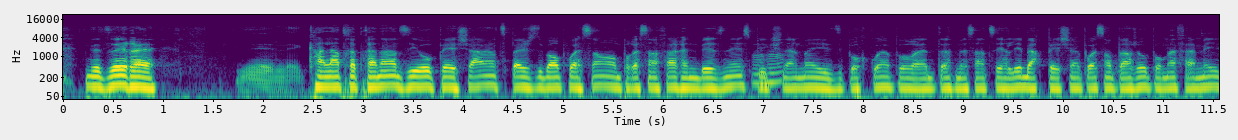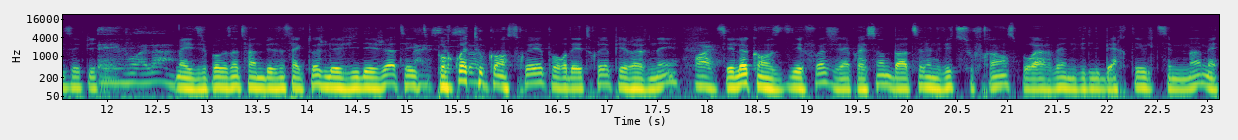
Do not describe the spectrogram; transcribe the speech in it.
de dire euh, quand l'entrepreneur dit au pêcheur, tu pêches du bon poisson, on pourrait s'en faire une business, puis Mhm. finalement il dit pourquoi? Pour euh, me sentir libre à repêcher un poisson par jour pour ma famille, tu sais, puis Et voilà. mais il dit j'ai pas besoin de faire une business avec toi, je le vis déjà, tu sais. Ben, pourquoi tout construire pour détruire puis revenir? Ouais. C'est là qu'on se dit des fois, j'ai l'impression de bâtir une vie de souffrance pour arriver à une vie de liberté ultimement, mais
